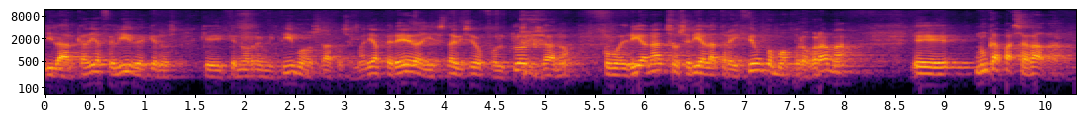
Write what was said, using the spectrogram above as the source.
y la Arcadia Feliz, de que nos, remitimos a José María Pereda y esta visión folclórica, ¿no? como diría Nacho, sería la tradición como programa, eh, nunca pasa nada.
